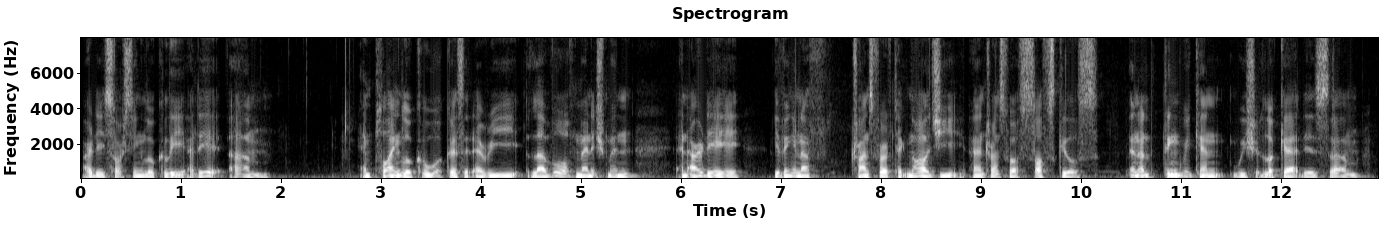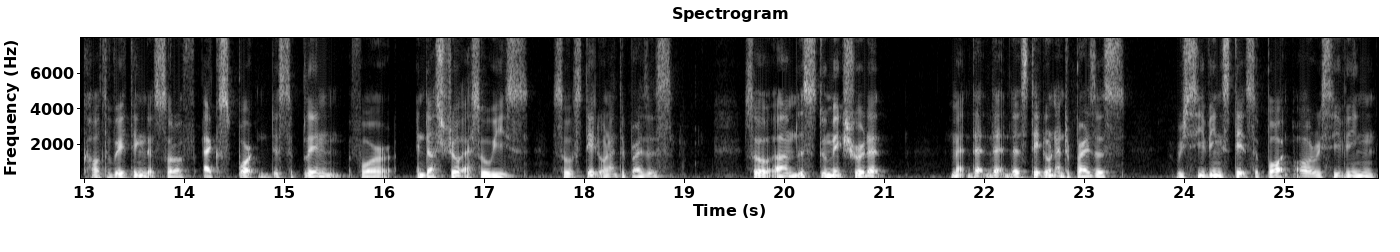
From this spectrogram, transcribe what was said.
are they sourcing locally? Are they um, employing local workers at every level of management? And are they giving enough transfer of technology and transfer of soft skills? Another thing we can we should look at is um, cultivating that sort of export discipline for industrial SOEs, so state-owned enterprises. So um, this is to make sure that that, that the state-owned enterprises receiving state support or receiving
